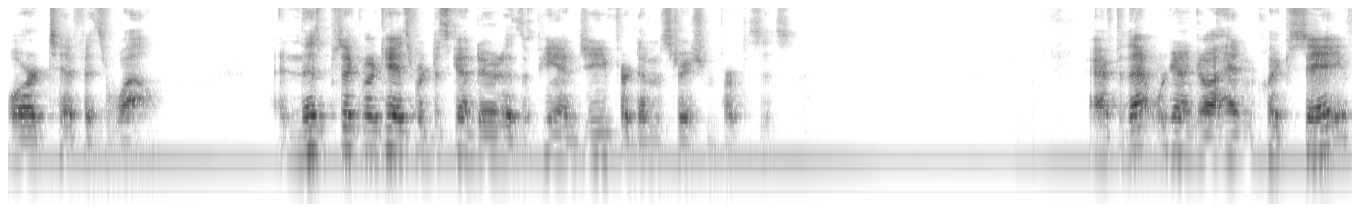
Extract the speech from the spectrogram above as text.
or TIFF as well. In this particular case, we're just going to do it as a PNG for demonstration purposes. After that, we're going to go ahead and click Save.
